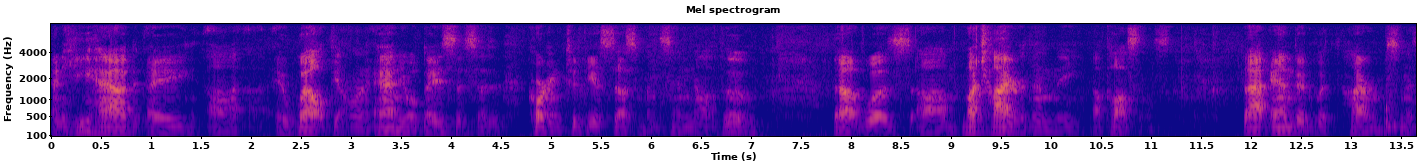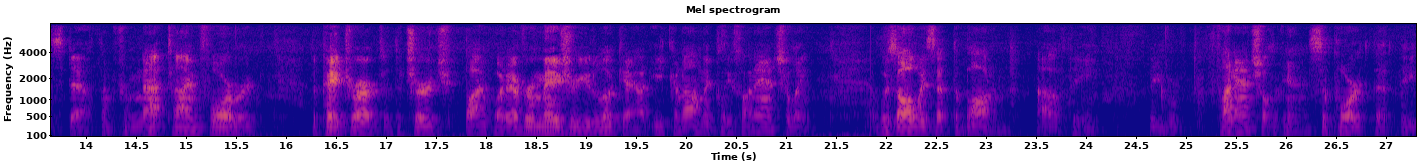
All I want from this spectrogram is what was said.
And he had a, uh, a wealth you know, on an annual basis, uh, according to the assessments in Nauvoo, that was um, much higher than the apostles. That ended with Hyrum Smith's death. And from that time forward, the patriarch of the church, by whatever measure you look at, economically, financially, was always at the bottom of the, the financial uh, support that the,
